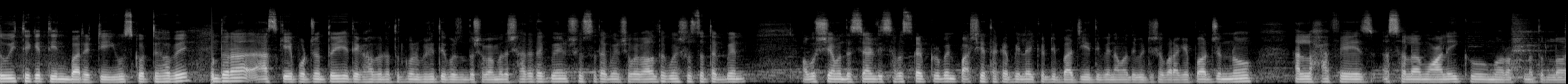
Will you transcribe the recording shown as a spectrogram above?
দুই থেকে তিনবার এটি ইউজ করতে হবে। বন্ধুরা, আজকে এ পর্যন্তই। দেখা হবে নতুন কোনো ভিডিওতে পর্যন্ত সবাই আমাদের সাথে থাকবেন, সুস্থ থাকবেন, সবাই ভালো থাকবেন, সুস্থ থাকবেন। অবশ্যই আমাদের চ্যানেলটি সাবস্ক্রাইব করবেন, পাশে থাকা বেল আইকনটি বাজিয়ে দিবেন আমাদের ভিডিও সবার আগে পাওয়ার জন্য। আল্লাহ হাফেজ। আসসালামু আলাইকুম রহমতুল্লাহ।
